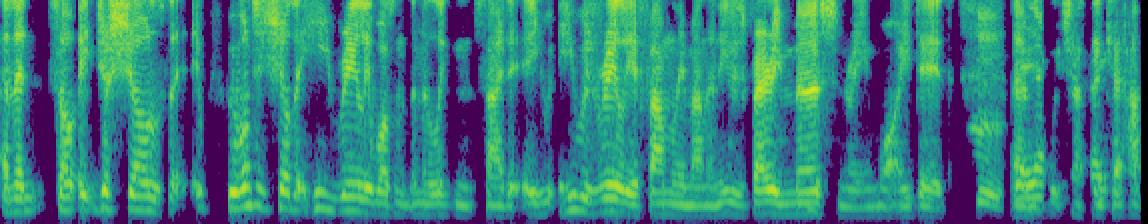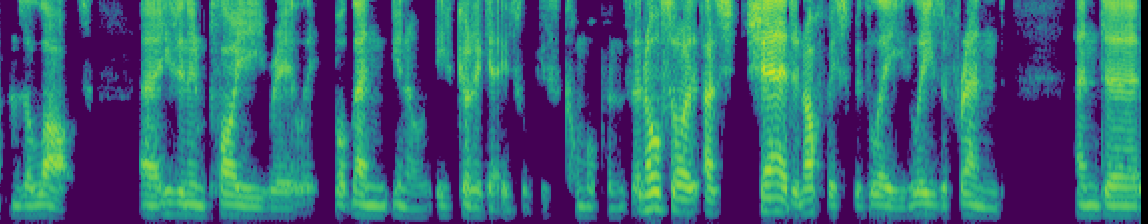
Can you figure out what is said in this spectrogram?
And then so it just shows that we wanted to show that he really wasn't the malignant side. He, he was really a family man, and he was very mercenary in what he did, Hmm. um, Yeah. which I think happens a lot. Uh, he's an employee, really, but then you know he's got to get his, his comeuppance. And also, I shared an office with Lee. Lee's a friend, and uh,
